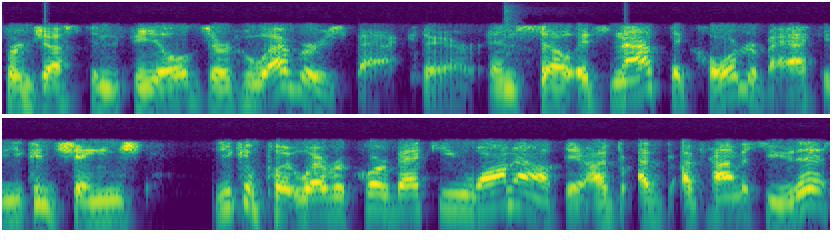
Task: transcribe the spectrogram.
for Justin Fields or whoever's back there. And so it's not the quarterback. You can change. You can put whatever quarterback you want out there. I, I, I promise you this:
